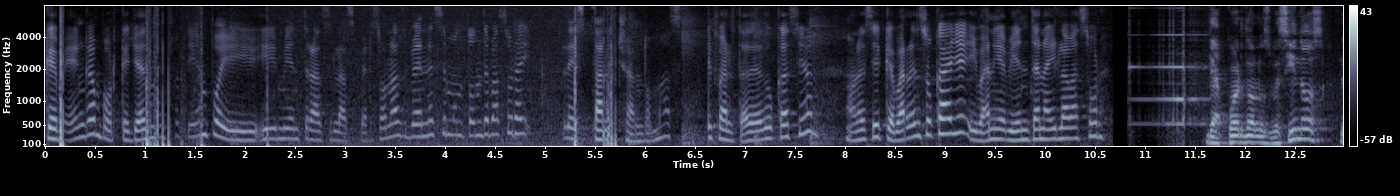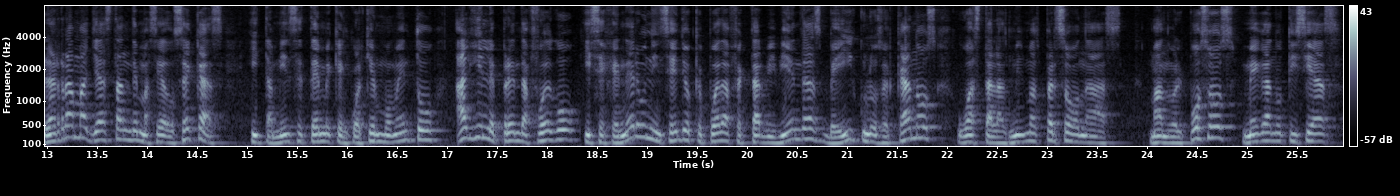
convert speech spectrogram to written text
Que vengan porque ya es mucho tiempo y, mientras las personas ven ese montón de basura, le están echando más. Hay falta de educación. Ahora sí que barren su calle y van y avientan ahí la basura. De acuerdo a los vecinos, las ramas ya están demasiado secas y también se teme que en cualquier momento alguien le prenda fuego y se genere un incendio que pueda afectar viviendas, vehículos cercanos o hasta las mismas personas. Manuel Pozos, Mega Noticias.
